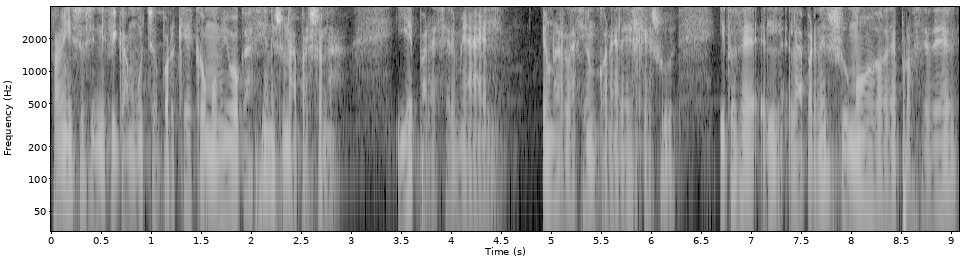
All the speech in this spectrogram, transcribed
Para mí eso significa mucho, porque como mi vocación es una persona y es parecerme a Él, es una relación con Él, es Jesús. Y entonces el, aprender su modo de proceder,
